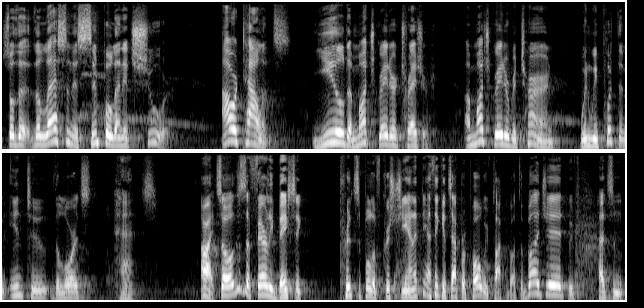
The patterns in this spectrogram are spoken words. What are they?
So the, the lesson is simple and it's sure. Our talents yield a much greater treasure, a much greater return when we put them into the Lord's hands. All right, so this is a fairly basic principle of Christianity. I think it's apropos. We've talked about the budget, we've had some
